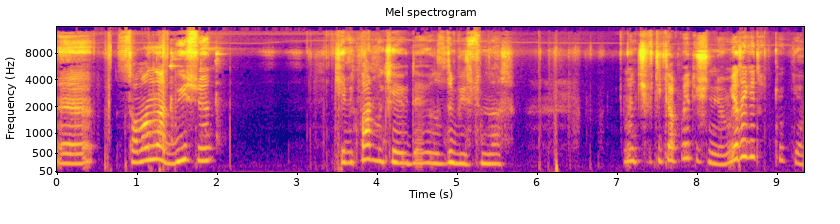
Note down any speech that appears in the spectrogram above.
Ee, samanlar büyüsün. Kemik var mı ki evde? Hızlı büyüsünler. Ben çiftlik yapmayı düşünüyorum. Ya da gerek yok ya.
